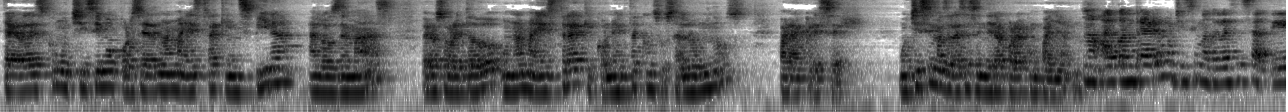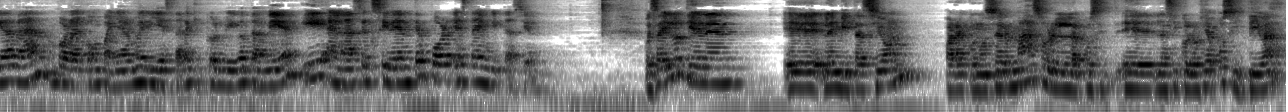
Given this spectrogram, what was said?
Te agradezco muchísimo por ser una maestra que inspira a los demás, pero sobre todo una maestra que conecta con sus alumnos para crecer. Muchísimas gracias, Indira, por acompañarnos. No, al contrario, muchísimas gracias a ti, Adán, por acompañarme y estar aquí conmigo también, y a Enlace Occidente por esta invitación. Pues ahí lo tienen, eh, la invitación para conocer más sobre la, eh, psicología positiva.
